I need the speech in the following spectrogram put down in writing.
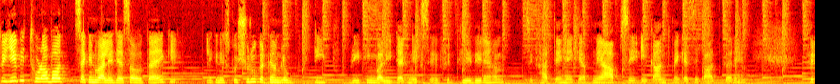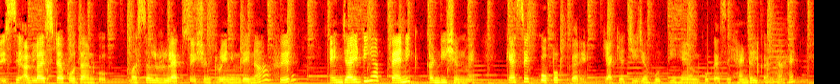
तो ये भी थोड़ा बहुत सेकंड वाले जैसा होता है कि, लेकिन इसको शुरू करते हैं हम लोग डीप ब्रीथिंग वाली टेक्निक से। फिर धीरे धीरे हम सिखाते हैं कि अपने आप से एकांत में कैसे बात करें। फिर इससे अगला स्टेप होता है उनको मसल रिलैक्सेशन ट्रेनिंग देना। फिर एंजाइटी या पैनिक कंडीशन में कैसे कोप अप करें क्या क्या चीज़ें होती हैं, उनको कैसे हैंडल करना है।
